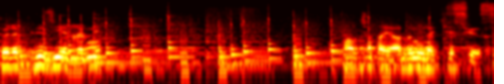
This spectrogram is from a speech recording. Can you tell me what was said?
Şöyle priz yerlerini falçata yardımıyla kesiyoruz.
